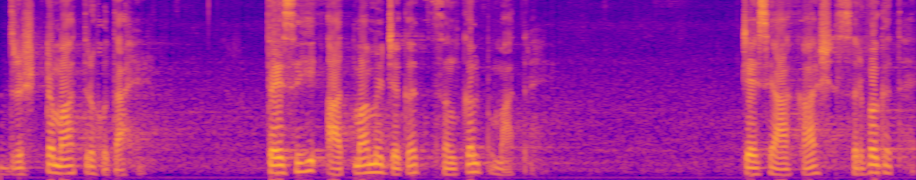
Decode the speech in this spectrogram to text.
दृष्ट मात्र होता है। तैसे ही आत्मा में जगत संकल्प मात्र है। जैसे आकाश सर्वगत है,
